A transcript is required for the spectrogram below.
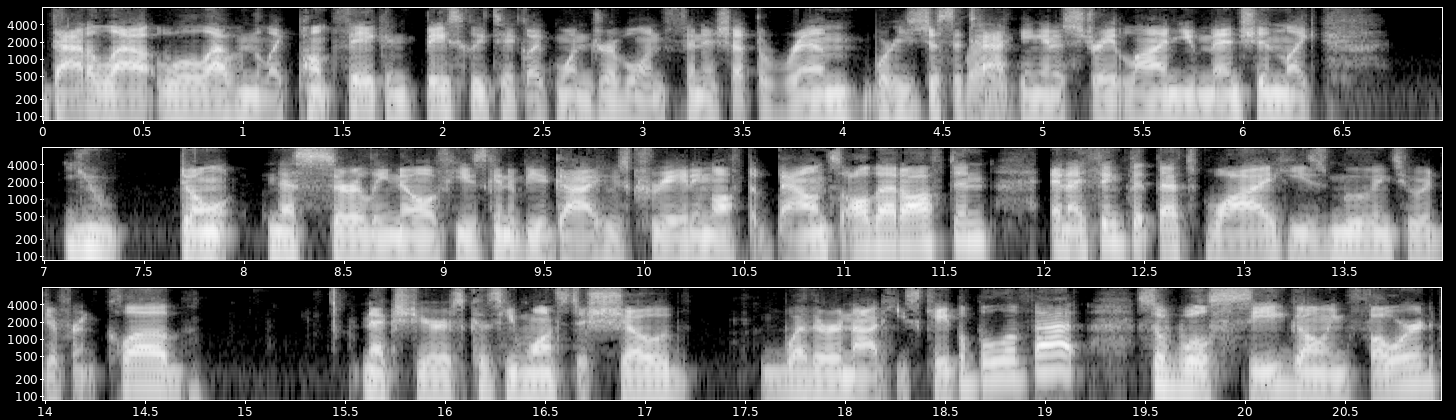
that allow will allow him to like pump fake and basically take like one dribble and finish at the rim where he's just attacking right. in a straight line. You mentioned like you don't necessarily know if he's going to be a guy who's creating off the bounce all that often. And I think that that's why he's moving to a different club next year is because he wants to show whether or not he's capable of that. So we'll see going forward.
